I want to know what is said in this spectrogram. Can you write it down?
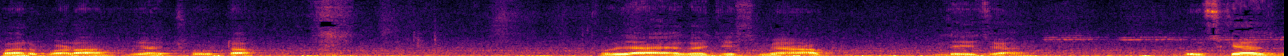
पर बड़ा या छोटा हो जाएगा जिसमें आप ले जाएँ। उसके हसब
